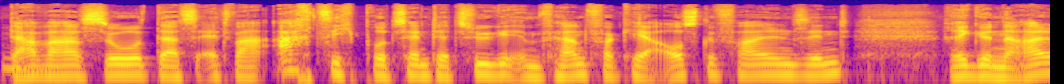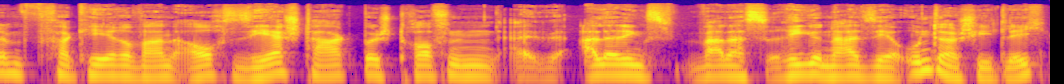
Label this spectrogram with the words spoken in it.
Da war es so, dass etwa 80 Prozent der Züge im Fernverkehr ausgefallen sind. Regionalverkehre waren auch sehr stark betroffen. Allerdings war das regional sehr unterschiedlich.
